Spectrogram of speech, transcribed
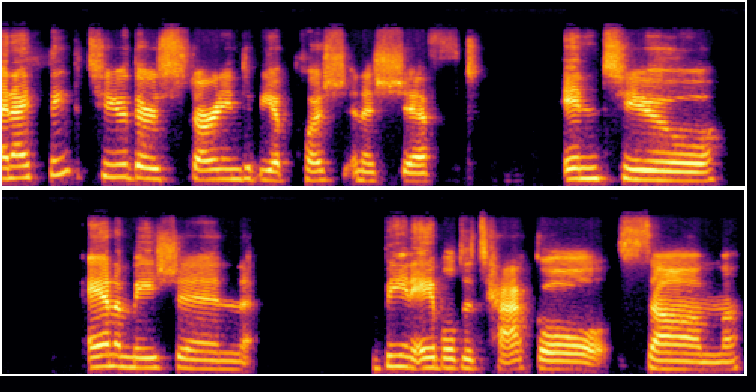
and I think too, there's starting to be a push and a shift into animation being able to tackle some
